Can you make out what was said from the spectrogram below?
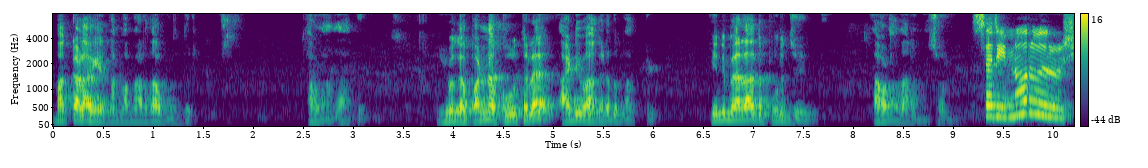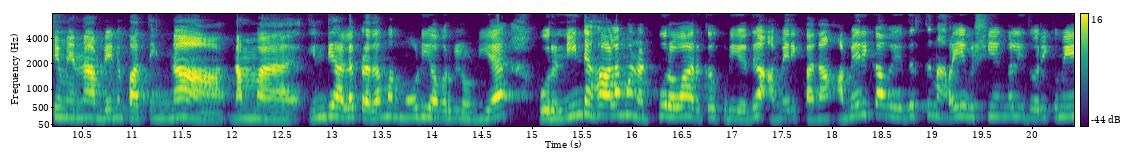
மக்களாகிய நம்ம மேலே தான் விழுந்துருக்கு. அவ்வளோதான் அது. இவங்க பண்ண கூத்தில் அடி வாங்குறது மக்கள். இனிமேலாவது புரிஞ்சுங்க அவ்வளோதான் நம்ம சொல்லணும். சார் இன்னொரு ஒரு விஷயம் என்ன அப்படின்னு பார்த்தீங்கன்னா நம்ம இந்தியாவில் பிரதமர் மோடி அவர்களுடைய ஒரு நீண்ட காலமாக நட்புறவாக இருக்கக்கூடியது அமெரிக்கா தான். அமெரிக்காவை எதிர்த்து நிறைய விஷயங்கள் இது வரைக்குமே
